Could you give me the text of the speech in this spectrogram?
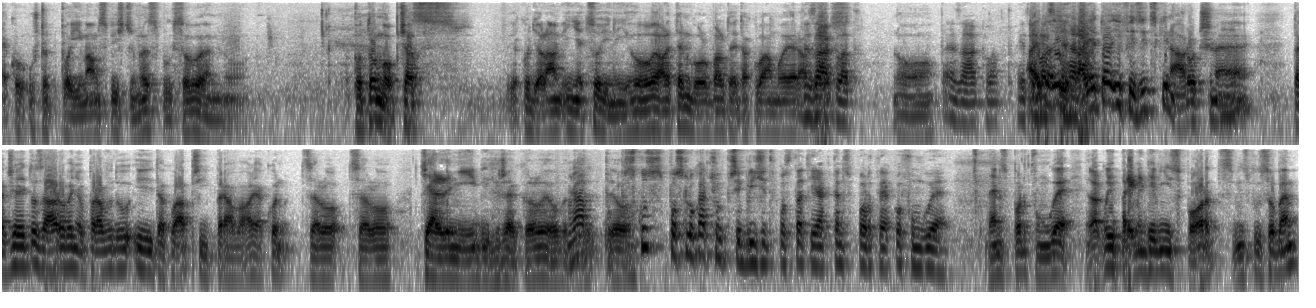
jako už to pojímám spíš tímhle způsobem. No. Potom občas jako dělám i něco jiného, ale ten golbal to je taková moje radost. To je základ. No. To je základ. Je to A je, vlastně to i, hra. a je to i fyzicky náročné, hmm. takže je to zároveň opravdu i taková příprava, jako celo, celo tělní, bych řekl. Jo, No jo. zkus posluchačům přiblížit v podstatě, jak ten sport jako funguje. Ten sport funguje, je to takový primitivní sport svým způsobem.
